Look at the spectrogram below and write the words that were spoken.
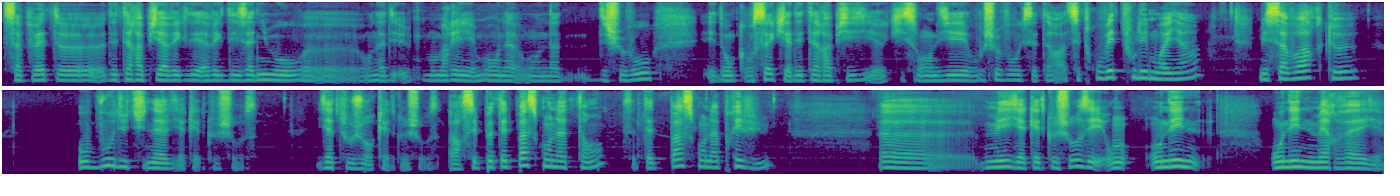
ça peut être euh, des thérapies avec des, avec des animaux. Euh, on a mon mari et moi, on a, on a des chevaux et donc on sait qu'il y a des thérapies euh, qui sont liées aux chevaux, etc. C'est trouver tous les moyens, mais savoir que au bout du tunnel, il y a quelque chose il y a toujours quelque chose. Alors c'est peut-être pas ce qu'on attend, c'est peut-être pas ce qu'on a prévu, mais il y a quelque chose et on, est une, on est une merveille.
